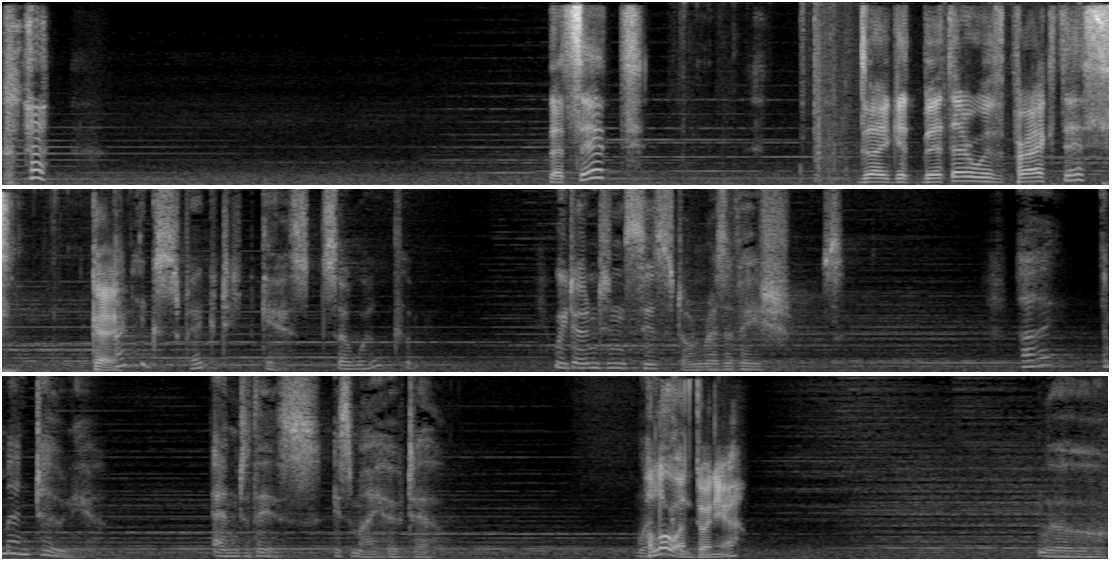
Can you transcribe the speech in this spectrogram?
That's it? Do I get better with practice? Okay. Unexpected guests are welcome. We don't insist on reservations. I am Antonia, and this is my hotel. Hello, Antonia. Oh,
